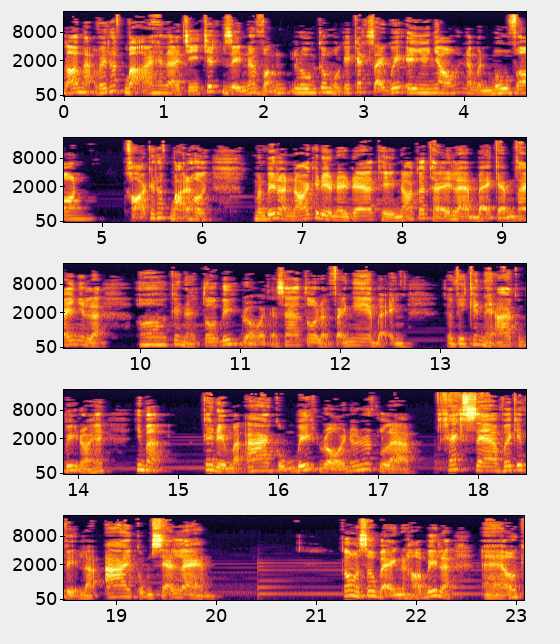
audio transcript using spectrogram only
đối mặt với thất bại hay là chỉ trích gì nó vẫn luôn có một cái cách giải quyết y như nhau là mình move on khỏi cái thất bại thôi. Mình biết là nói cái điều này ra thì nó có thể làm bạn cảm thấy như là ơ cái này tôi biết rồi tại sao tôi lại phải nghe bạn? Tại vì cái này ai cũng biết rồi hết. Nhưng mà cái điều mà ai cũng biết rồi, nó rất là khác xa với cái việc là ai cũng sẽ làm. Có một số bạn họ biết là à ok,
